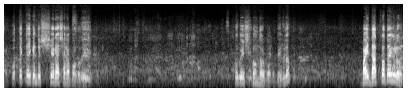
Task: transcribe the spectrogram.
আর প্রত্যেকটাই কিন্তু সেরা সেরা বলো যে। খুবই সুন্দর বলো এগুলো। ভাই দাঁত কত এগুলোর?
